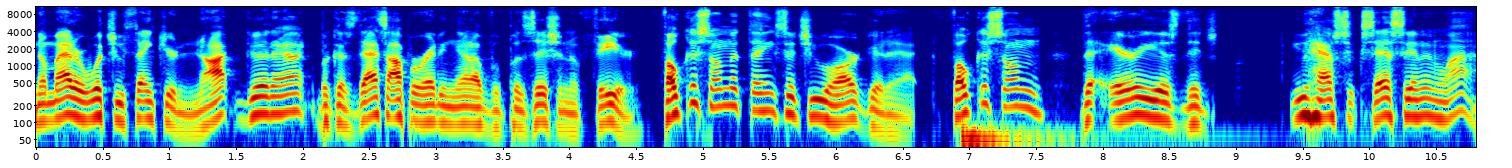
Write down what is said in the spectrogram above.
no matter what you think you're not good at, because that's operating out of a position of fear. Focus on the things that you are good at. Focus on the areas that you have success in in life.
